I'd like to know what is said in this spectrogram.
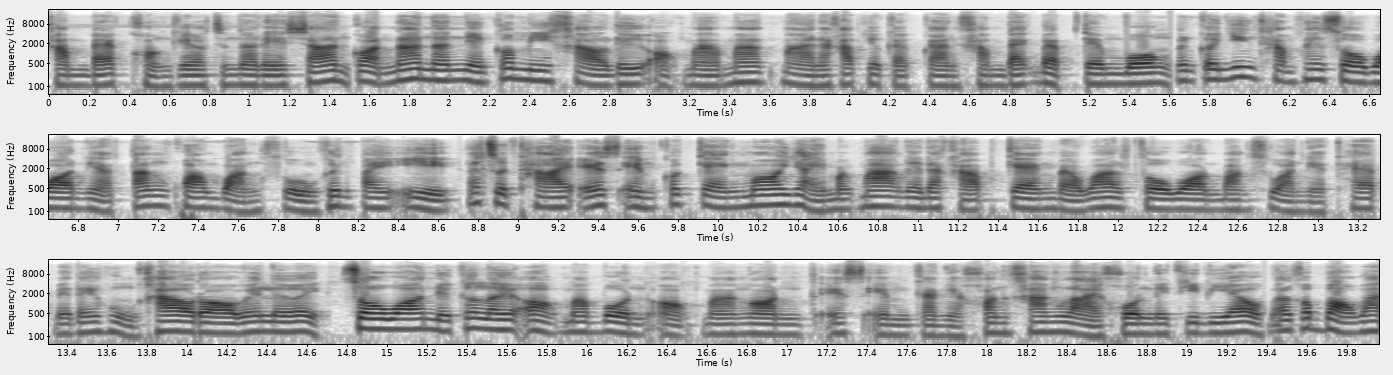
คัมแบ็กของ Girls Generation ก่อนหน้านั้นเนี่ยก็มีข่าวลือออกมามากมายนะครับเกี่ยวกับการคัมแบ็กแบบเต็มวง มันก็ยิ่งทำให้โซวอนเนี่ยตั้งความหวังสูงขึ้นไปอีก และสุดท้าย SM ก็แกงหม้อใหญ่มากๆเลยนะครับแกงแบบว่าโซวอนบางส่วนเนี่ยแทบไม่ได้หุงข้าวรอไว้เลยโซวอนเนี่ยก็เลยออกมาบ่นออกมางอน SM กันเนี่ยค่อนข้างหลายคนเลยทีเดียว แล้วก็บอกว่า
